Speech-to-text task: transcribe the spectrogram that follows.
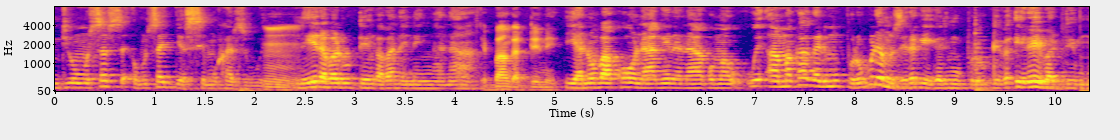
nti omusajja si mukazi we. Mm. naye era baludde nga baneneŋŋana. Ebbanga ddene. Yanobako nagenda nakoma. We amaka galimu problems era ge galimu pro- ge- era ebaddemu.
